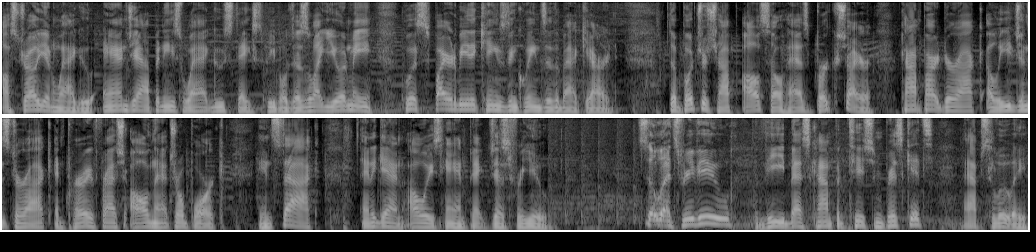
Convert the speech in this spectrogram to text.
Australian Wagyu, and Japanese Wagyu steaks to people just like you and me who aspire to be the kings and queens of the backyard. The Butcher Shoppe also has Berkshire, Compart Duroc, Allegiance Duroc, and Prairie Fresh all natural pork in stock, and again, always handpicked just for you. So let's review the best competition briskets. Absolutely.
